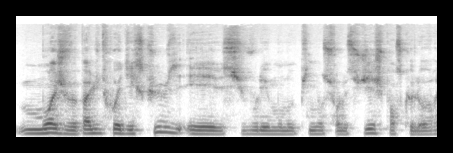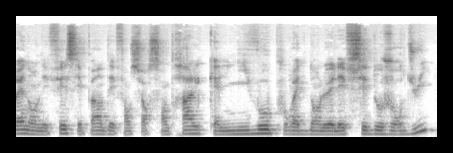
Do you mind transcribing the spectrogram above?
moi je veux pas lui trouver d'excuses et si vous voulez mon opinion sur le sujet, je pense que Lovren en effet c'est pas un défenseur central quel niveau pour être dans le LFC d'aujourd'hui?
